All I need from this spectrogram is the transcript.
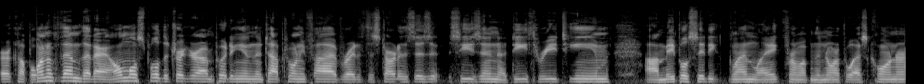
are a couple. One of them that I almost pulled the trigger on putting in the top 25 right at the start of the season, a D3 team, uh, Maple City Glen Lake from up in the northwest corner.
